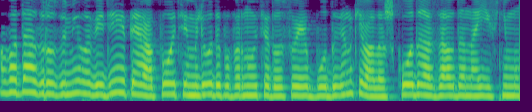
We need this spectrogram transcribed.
Вода зрозуміло відійти, а потім люди повернуться до своїх будинків, але шкода завдана їхньому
